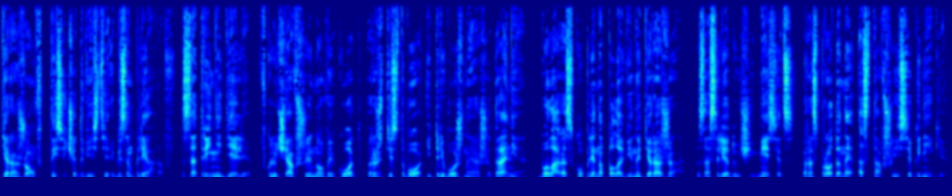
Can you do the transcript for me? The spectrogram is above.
тиражом в 1200 экземпляров. За три недели, включавшие Новый год, Рождество и тревожные ожидания, была раскуплена половина тиража. За следующий месяц распроданы оставшиеся книги.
